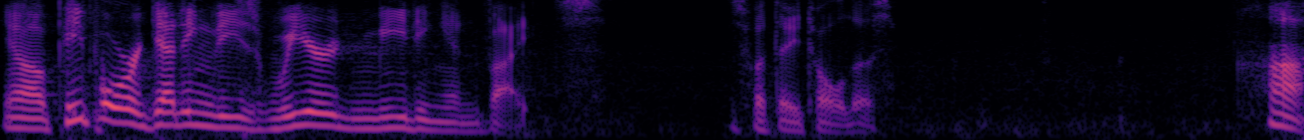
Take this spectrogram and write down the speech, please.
You know, people were getting these weird meeting invites, is what they told us. Huh,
